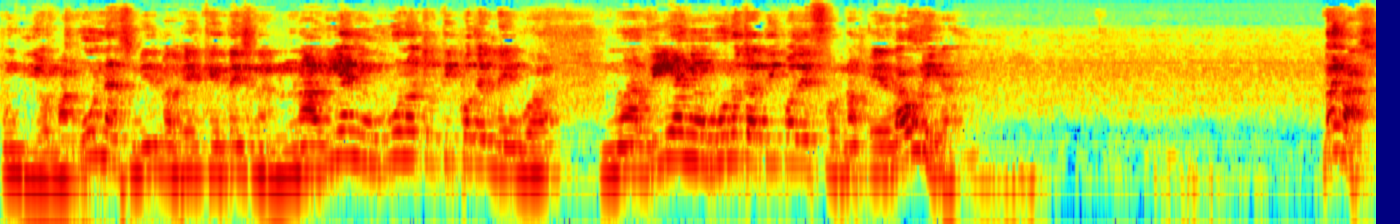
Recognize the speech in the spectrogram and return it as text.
un idioma, unas mismas, es que te dicen, no había ningún otro tipo de lengua, no había ningún otro tipo de forma, es la única. No hay más.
